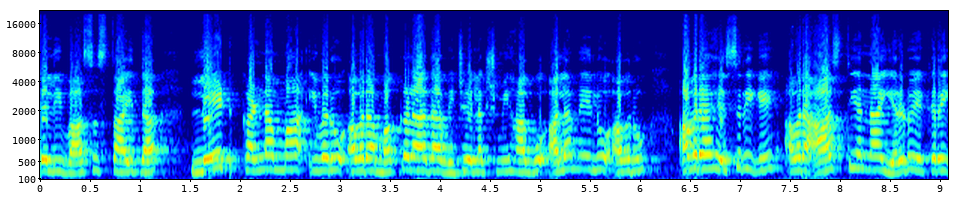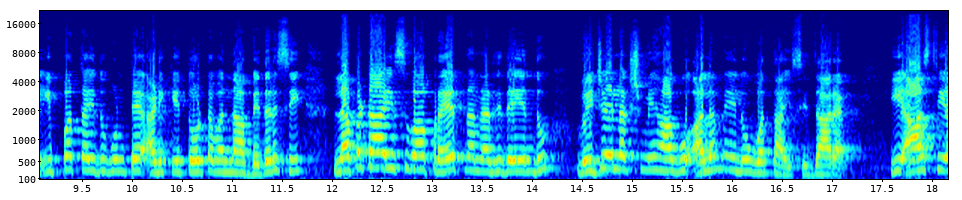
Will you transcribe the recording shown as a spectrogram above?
ವಾಸಿಸ್ತಾ ಇದ್ದ ಲೇಟ್ ಕಣ್ಣಮ್ಮ ಇವರು ಅವರ ಮಕ್ಕಳಾದ ವಿಜಯಲಕ್ಷ್ಮಿ ಹಾಗೂ ಅಲಮೇಲು ಅವರು ಅವರ ಹೆಸರಿಗೆ ಅವರ ಆಸ್ತಿಯನ್ನ ಎರಡು ಎಕರೆ ಇಪ್ಪತ್ತೈದು ಗುಂಟೆ ಅಡಿಕೆ ತೋಟವನ್ನ ಬೆದರಿಸಿ ಲಪಟಾಯಿಸುವ ಪ್ರಯತ್ನ ನಡೆದಿದೆ ಎಂದು ವಿಜಯಲಕ್ಷ್ಮಿ ಹಾಗೂ ಅಲಮೇಲು ಒತ್ತಾಯಿಸಿದ್ದಾರೆ. ಈ ಆಸ್ತಿಯ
